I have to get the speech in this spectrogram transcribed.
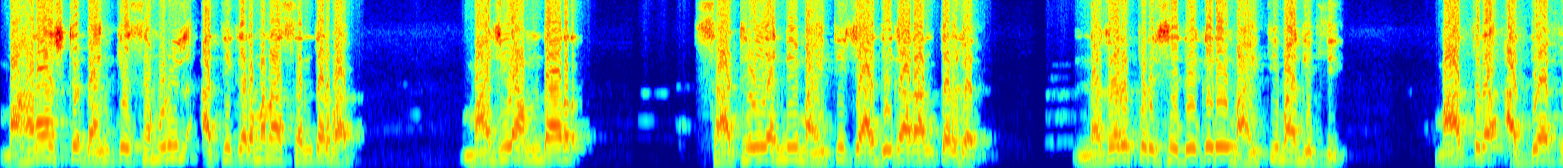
महाराष्ट्र बँकेसमोरील अतिक्रमणासंदर्भात माजी आमदार साठे यांनी माहितीच्या अधिकारांतर्गत नगर परिषदेकडे माहिती मागितली. मात्र अद्याप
